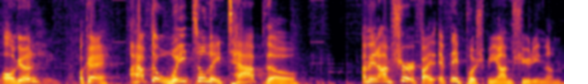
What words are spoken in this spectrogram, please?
All good? Okay. I have to wait till they tap, though. I mean, I'm sure if I if they push me, I'm shooting them.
